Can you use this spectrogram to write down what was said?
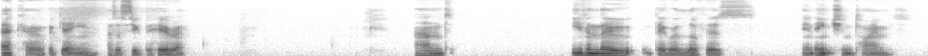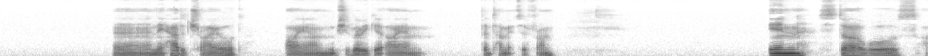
Echo again as a superhero. And even though they were lovers in ancient times, uh, and they had a child, Iam, which is where we get Iam pentameter from. In Star Wars, I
